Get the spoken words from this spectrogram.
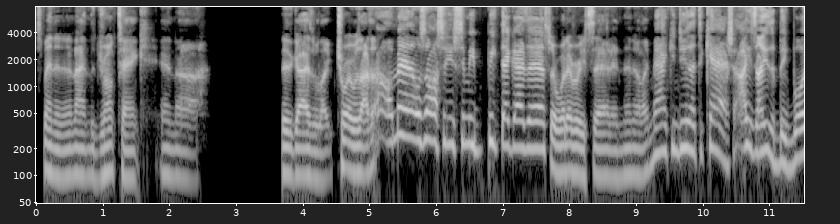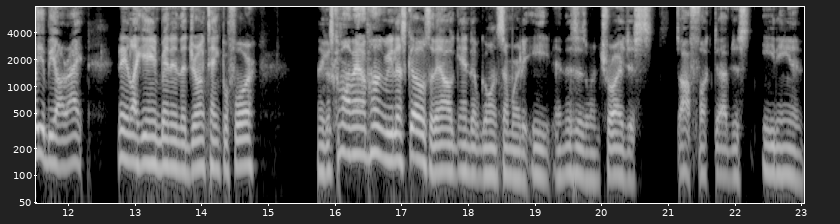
spending the night in the drunk tank, and uh the guys were like, Troy was out there, oh man, that was awesome. You see me beat that guy's ass or whatever he said. And then they're like, man, I can do that to Cash. Oh, he's, he's a big boy. You'll be all right. It ain't like he ain't been in the drunk tank before. And he goes, come on, man, I'm hungry. Let's go. So they all end up going somewhere to eat. And this is when Troy just all fucked up, just eating and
